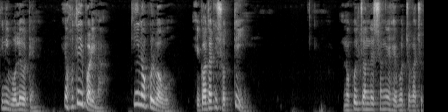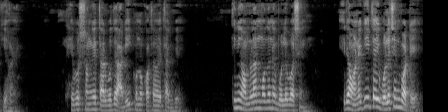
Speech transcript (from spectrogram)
তিনি বলে ওঠেন, এ হতেই পারি না। কি নকুলবাবু, এ কথা কি সত্যি? নকুলচন্দ্রের সঙ্গে হেবর চোখাচোখি হয়। হেবর সঙ্গে তার বোধে আগেই কোনো কথা হয়ে থাকবে। তিনি অম্লান মদনে বলে বসেন এরা অনেকেই তাই বলেছেন বটে,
